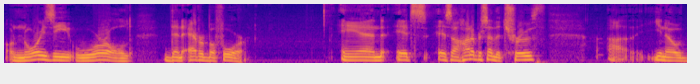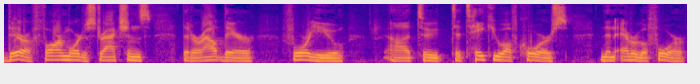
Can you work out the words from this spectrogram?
or noisy world than ever before. And it's it's 100% the truth uh, you know, there are far more distractions that are out there for you uh, to to take you off course than ever before,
